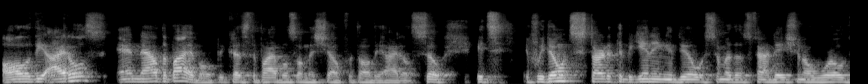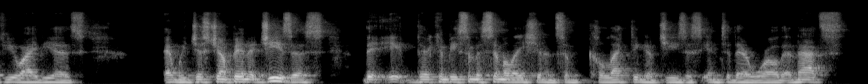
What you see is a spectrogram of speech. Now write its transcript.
all of the idols and now the Bible because the Bible's on the shelf with all the idols. So it's if we don't start at the beginning and deal with some of those foundational worldview ideas and we just jump in at Jesus, the, it, there can be some assimilation and some collecting of Jesus into their world. And that's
